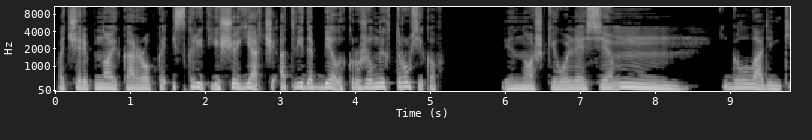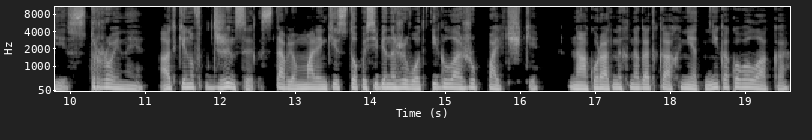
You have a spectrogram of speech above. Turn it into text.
Под черепной коробкой искрит еще ярче от вида белых кружевных трусиков. И ножки у Леси, ммм, гладенькие, стройные. Откинув джинсы, ставлю маленькие стопы себе на живот и глажу пальчики. На аккуратных ноготках нет никакого лака.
